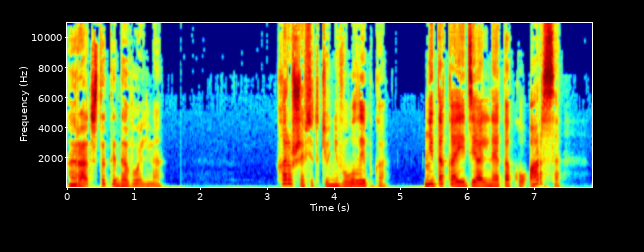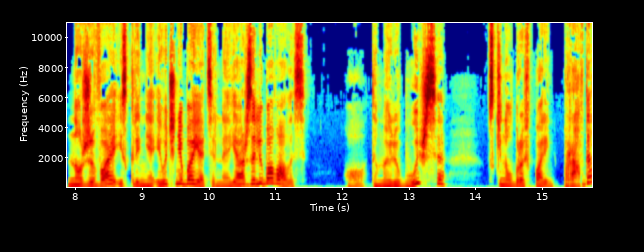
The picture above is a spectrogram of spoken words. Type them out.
«Рад, что ты довольна». Хорошая все-таки у него улыбка. Не такая идеальная, как у Арса, но живая, искренняя и очень обаятельная. Я аж залюбовалась. «О, ты мной любуешься?» — вскинул бровь парень. «Правда?»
